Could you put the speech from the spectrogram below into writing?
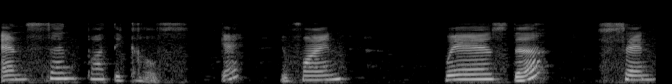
and sand particles. Okay, you find where's the sand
